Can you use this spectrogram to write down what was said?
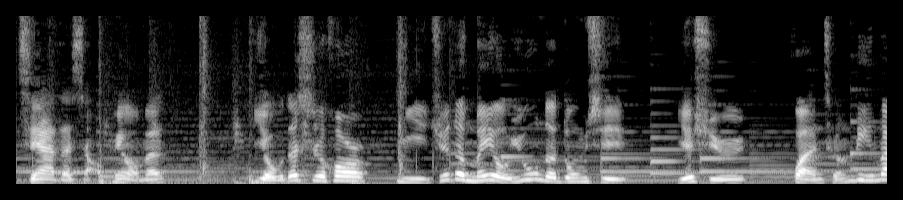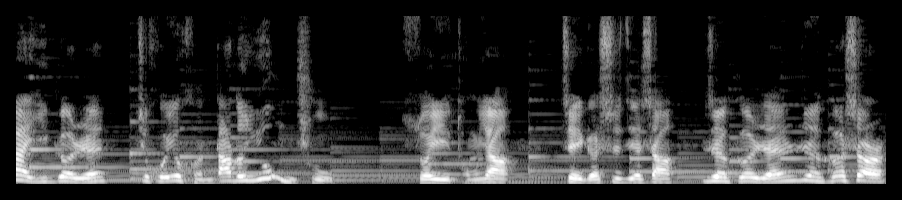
亲爱的小朋友们，有的时候你觉得没有用的东西，也许换成另外一个人就会有很大的用处。所以，同样，这个世界上任何人、任何事儿。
